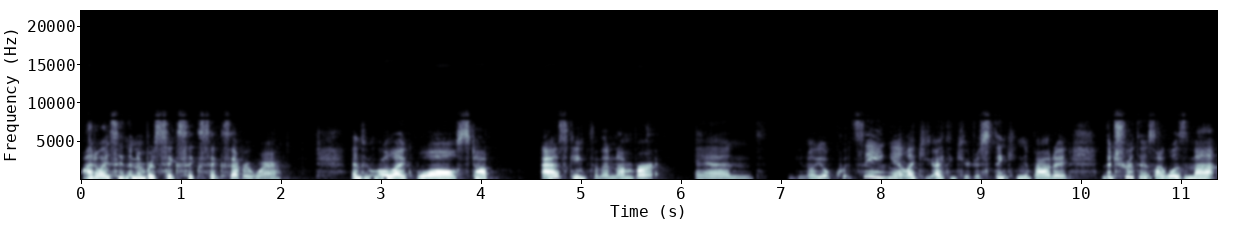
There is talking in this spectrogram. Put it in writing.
Why do I see the number 666 everywhere?" And people were like, "Well, stop asking for the number and you know you'll quit seeing it like you, i think you're just thinking about it and the truth is i was not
